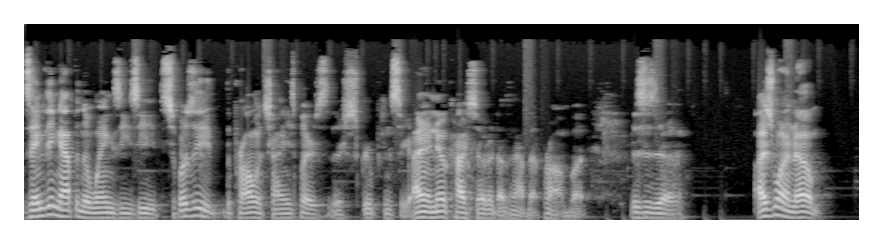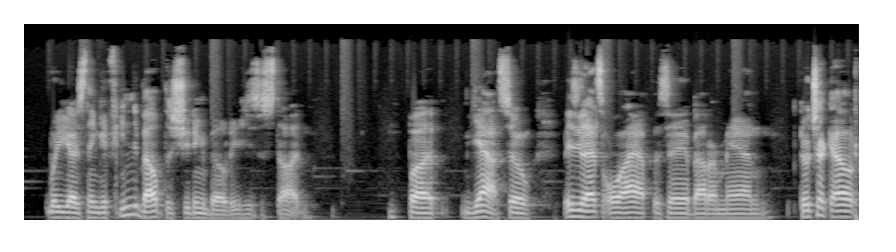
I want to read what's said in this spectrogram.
same thing happened to Wang Zhizhi. Supposedly the problem with Chinese players is their see. I know Kai Sotto doesn't have that problem, but this is a I just want to know what do you guys think? If he can develop the shooting ability, he's a stud. But yeah, so basically that's all I have to say about our man. Go check out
